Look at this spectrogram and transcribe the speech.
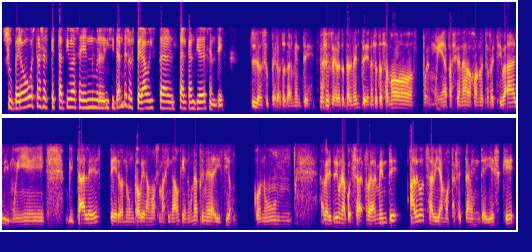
¿Superó vuestras expectativas en número de visitantes o esperabais tal, tal cantidad de gente? Lo superó totalmente, lo superó totalmente. Nosotros somos pues muy apasionados con nuestro festival y muy vitales, pero nunca hubiéramos imaginado que en una primera edición, con un... A ver, te digo una cosa, realmente algo sabíamos perfectamente y es que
